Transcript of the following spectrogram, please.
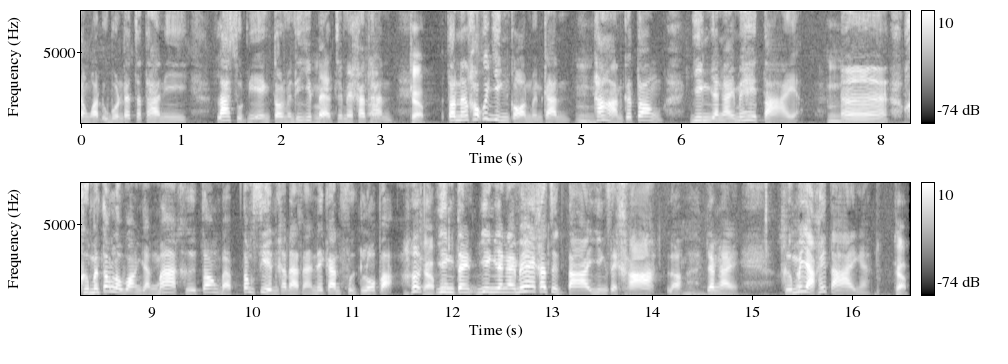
จังหวัดอุบลราชธานี ล่าสุดนี้เองตอนวันที่ 28 ใช่ไหมคะท่าน ครับ ตอนนั้นเขาก็ยิงก่อนเหมือนกัน ทหารก็ต้องยิงยังไงไม่ให้ตายอะเออคือมันต้องระวังอย่างมากคือต้องแบบต้องเซียนขนาดไหนในการฝึกรบอะ ครับยิงแต่ยิงยังไงไม่ให้ข้าศึกตายยิงใส่ขาเหรอยังไงคือไม่อยากให้ตายไง ครับ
